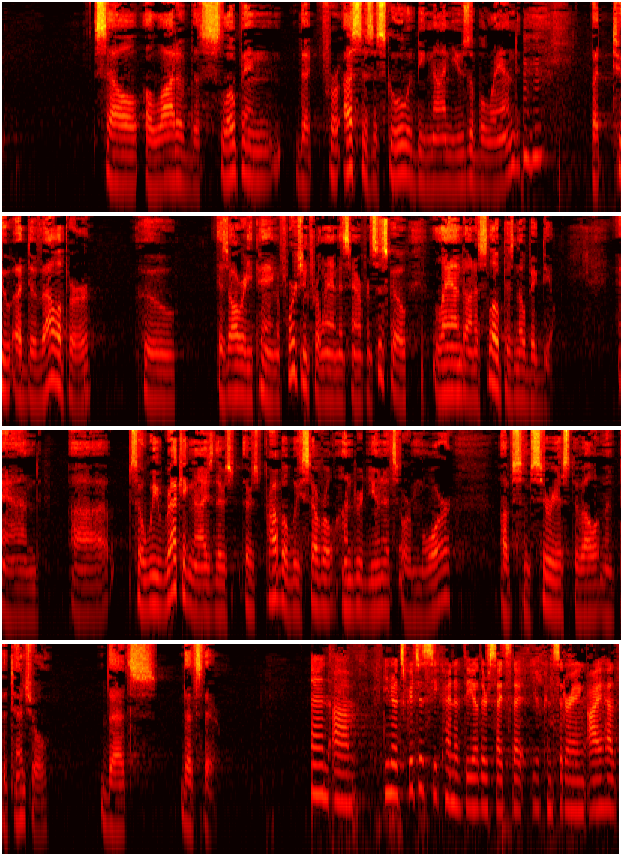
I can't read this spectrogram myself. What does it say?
sell a lot of the sloping that for us as a school would be non-usable land, but to a developer who is already paying a fortune for land in San Francisco, land on a slope is no big deal. And uh, so we recognize there's, there's probably several hundred units or more of some serious development potential that's, that's there. And, um, you know, it's great to see kind of the other sites that you're considering. I had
